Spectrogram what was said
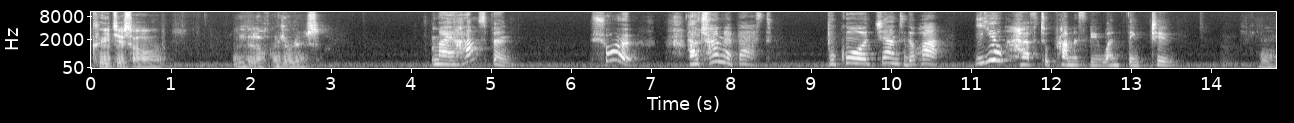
可以介绍你的老公给我认识吗？ My husband, sure, I'll try my best. 不过这样子的话，You have to promise me one thing too. 哦，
